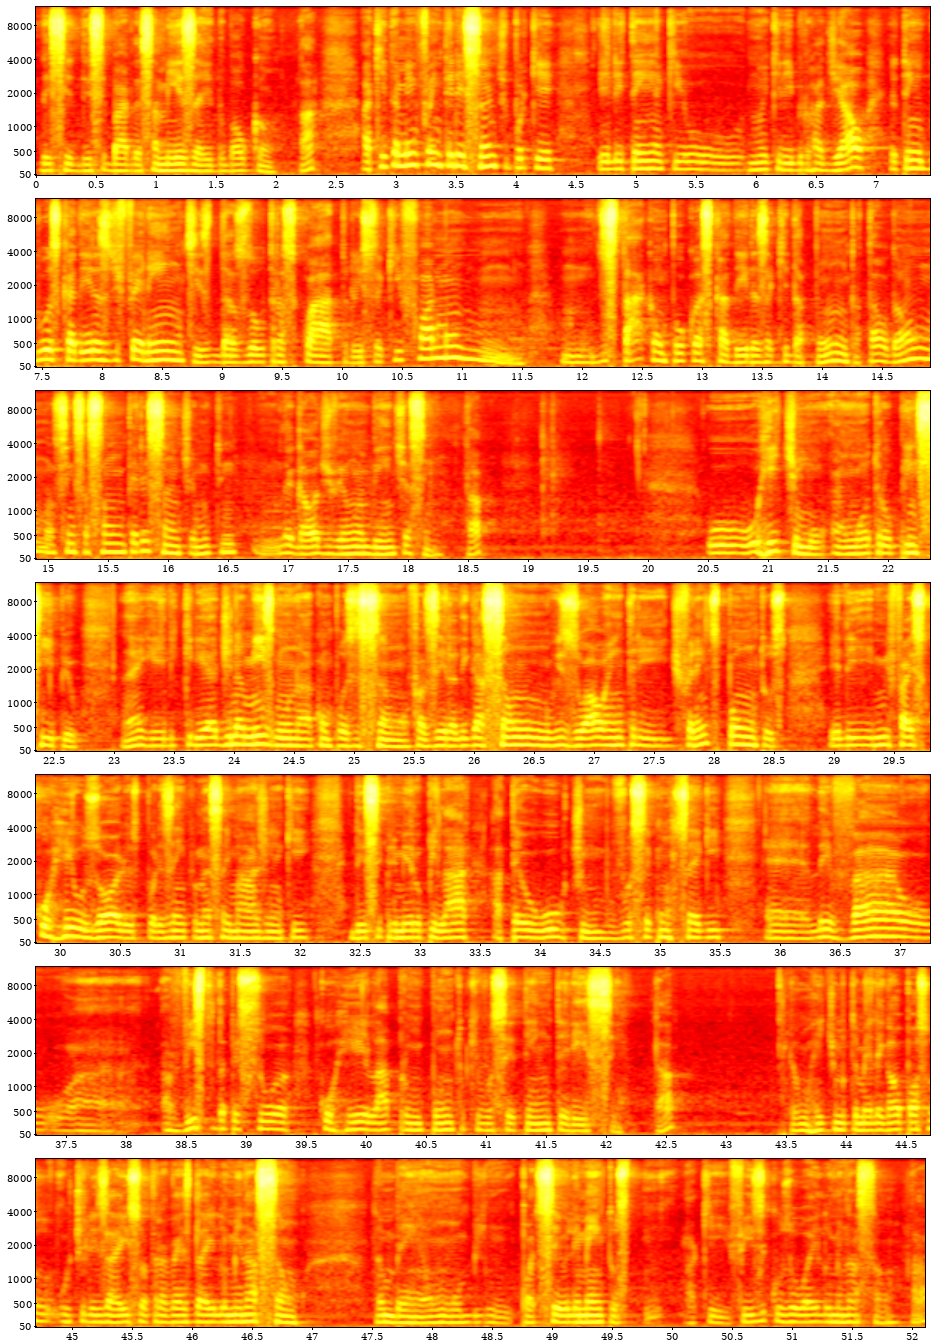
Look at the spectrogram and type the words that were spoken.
desse, desse bar, dessa mesa aí do balcão, tá? Aqui também foi interessante porque ele tem aqui o, no equilíbrio radial, eu tenho duas cadeiras diferentes das outras quatro. Isso aqui forma um, um destaca um pouco as cadeiras aqui da ponta, tal, dá uma sensação interessante, é muito legal de ver um ambiente assim, tá? O, ritmo é um outro princípio, né? ele cria dinamismo na composição, fazer a ligação visual entre diferentes pontos. Ele me faz correr os olhos, por exemplo, nessa imagem aqui, desse primeiro pilar até o último. Você consegue é, levar o, a, a vista da pessoa correr lá para um ponto que você tem interesse. Tá? Então o ritmo também é legal, posso utilizar isso através da iluminação também. É um, pode ser elementos aqui físicos ou a iluminação. Tá?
